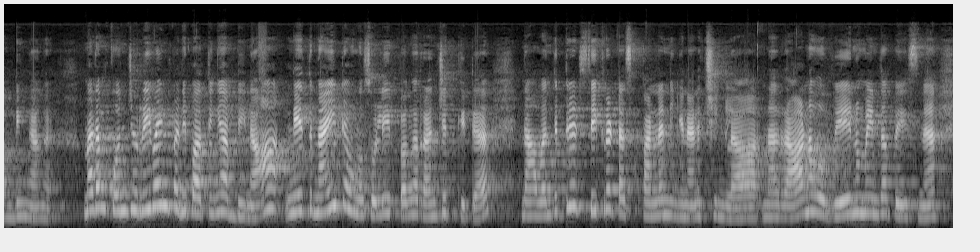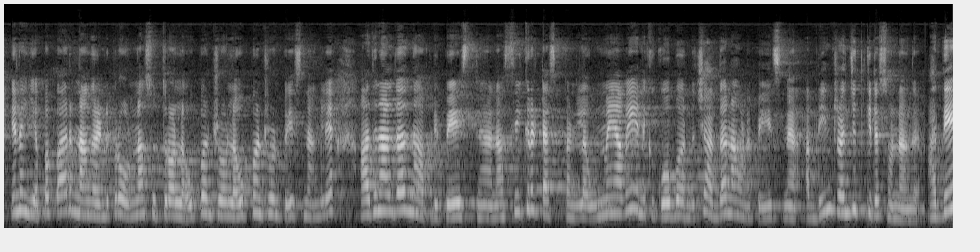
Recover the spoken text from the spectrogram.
அப்படின்னாங்க. மேடம் கொஞ்சம் ரிவைண்ட் பண்ணி பார்த்தீங்க அப்படின்னா நேற்று நைட் அவங்க சொல்லியிருப்பாங்க ரஞ்சித் கிட்ட நான் வந்துட்டு சீக்ரெட் டாஸ்க் பண்ண நீங்கள் நினச்சிங்களா? நான் ராணுவ வேணுமே தான் பேசினேன். ஏன்னா எப்போ பாரு நாங்கள் ரெண்டு பேரும் ஒன்றா சுற்றுறோம் லவ் பண்ணுறோம் லவ் பண்ணுறோன்னு பேசினாங்களே அதனால தான் நான் அப்படி பேசினேன். நான் சீக்கிரம் டெஸ்ட் பண்ணல. உண்மையாகவே எனக்கு கோபம் இருந்துச்சு. அதான் நான் அவனை பேசினேன் அப்படின்னு ரஞ்சித் கிட்ட சொன்னாங்க. அதே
